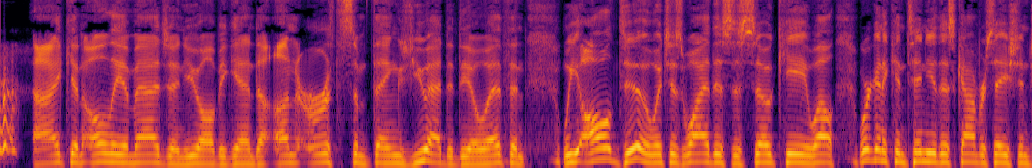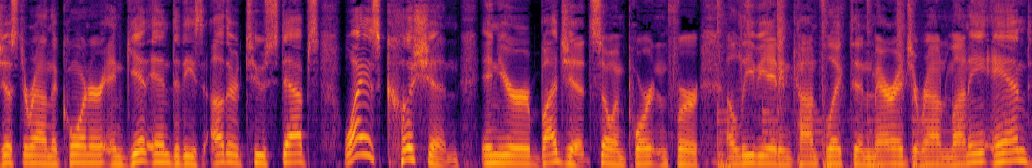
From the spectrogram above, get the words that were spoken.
I can only imagine you all began to unearth some things you had to deal with, and we all do, which is why this is so key. Well, we're going to continue this conversation just around the corner and get into these other two steps. Why is cushion in your budget so important for alleviating conflict in marriage around money and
